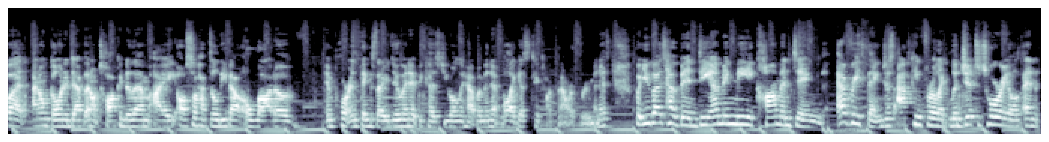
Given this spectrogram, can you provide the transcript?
but I don't go into depth. I don't talk into them. I also have to leave out a lot of important things that I do in it because you only have a minute. Well, I guess TikTok's an hour, three minutes. But you guys have been DMing me, commenting, everything, just asking for like legit tutorials. And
